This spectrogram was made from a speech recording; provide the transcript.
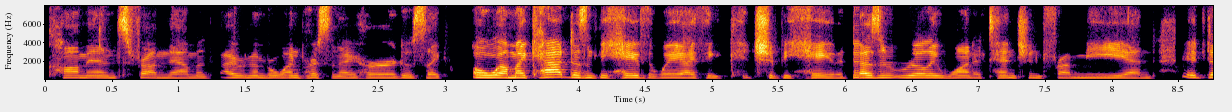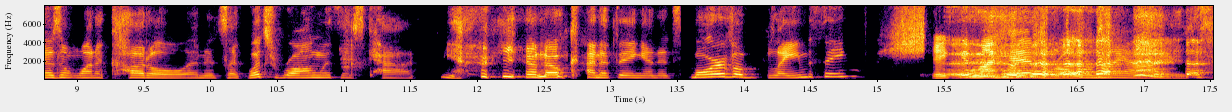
comments from them. I remember one person I heard was like, Oh, well, my cat doesn't behave the way I think it should behave. It doesn't really want attention from me and it doesn't want to cuddle. And it's like, What's wrong with this cat? you know, kind of thing. And it's more of a blame thing. Shaking my head, rolling my eyes.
